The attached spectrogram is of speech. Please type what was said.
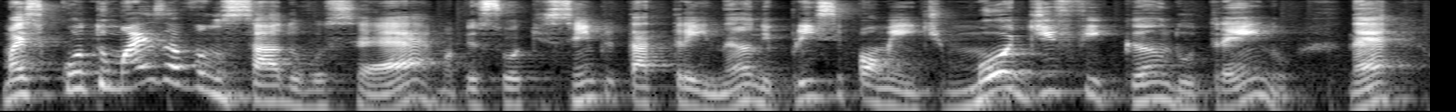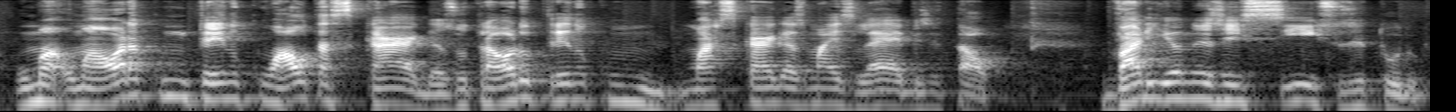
Mas quanto mais avançado você é, uma pessoa que sempre está treinando e principalmente modificando o treino, né? Uma, uma hora com um treino com altas cargas, outra hora o treino com umas cargas mais leves e tal, variando exercícios e tudo.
